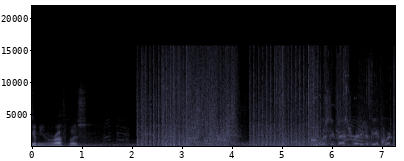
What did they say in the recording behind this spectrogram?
It's gonna be rough, boys. Ballistic vest ready to be equipped.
